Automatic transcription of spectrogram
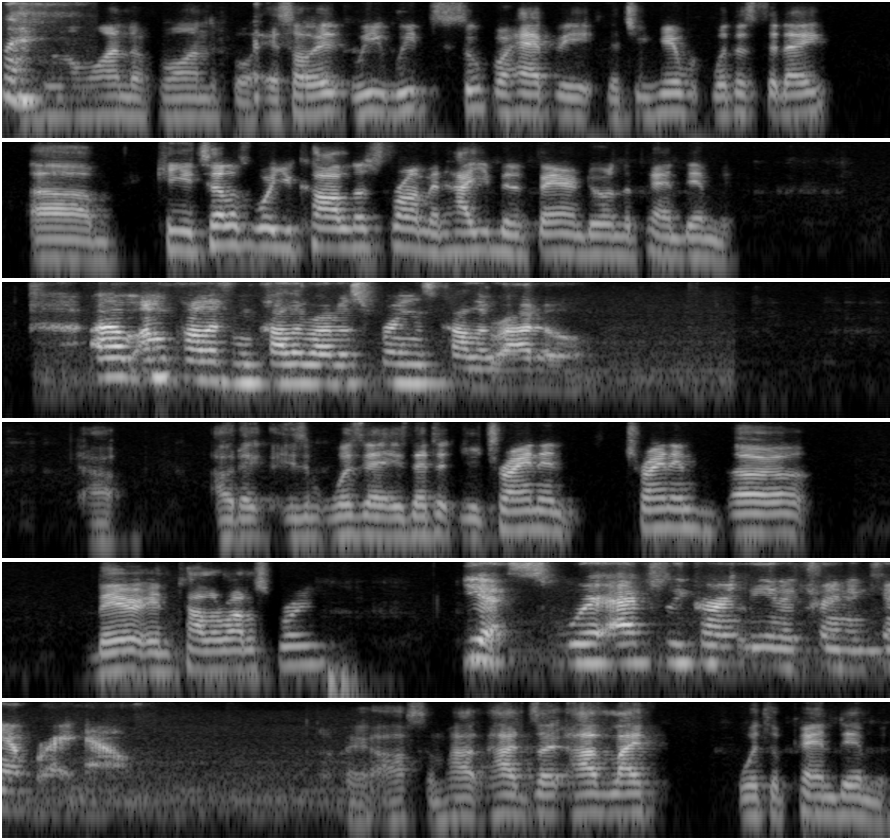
Doing wonderful, wonderful. And so it, we we super happy that you're here with us today. Um, can you tell us where you're calling us from and how you've been faring during the pandemic? Um, I'm calling from Colorado Springs, Colorado. Oh, they, is was that is that your training training uh there in Colorado Springs? Yes, we're actually currently in a training camp right now. Okay, awesome. How how's how's life with the pandemic?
